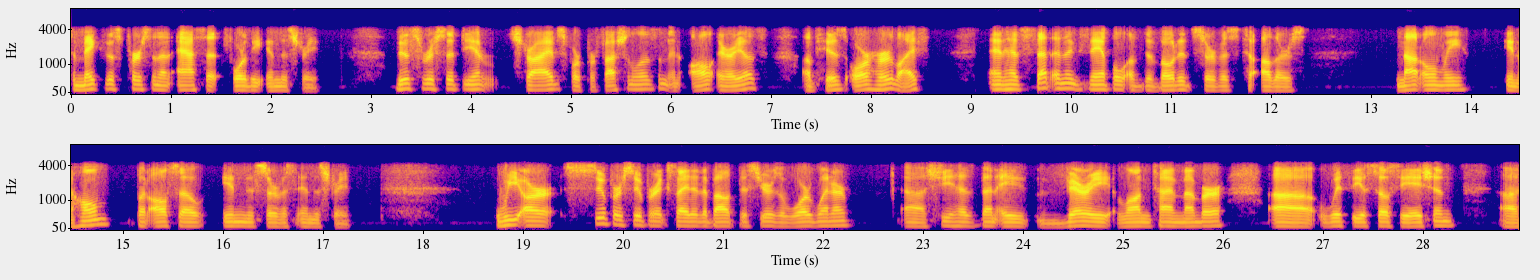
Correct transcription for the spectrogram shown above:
to make this person an asset for the industry. This recipient strives for professionalism in all areas of his or her life and has set an example of devoted service to others not only in home, but also in the service industry. We are super, super excited about this year's award winner. Uh, she has been a very long time member uh, with the association. Uh,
